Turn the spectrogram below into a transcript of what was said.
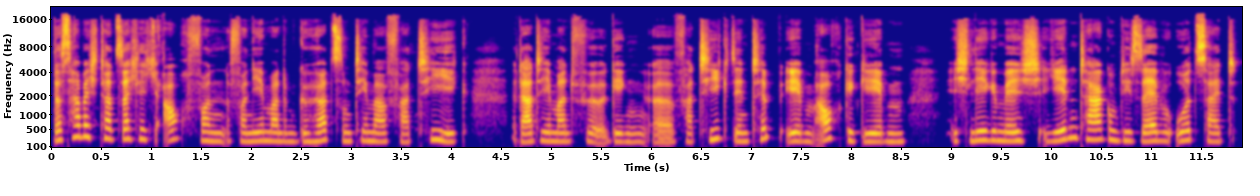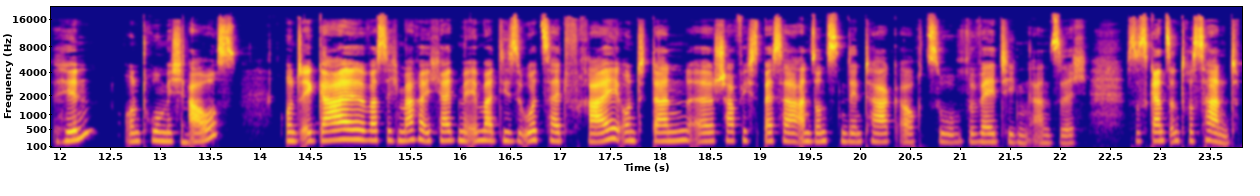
Das habe ich tatsächlich auch von, von jemandem gehört zum Thema Fatigue. Da hatte jemand für gegen äh, Fatigue den Tipp eben auch gegeben, ich lege mich jeden Tag um dieselbe Uhrzeit hin und ruhe mich mhm. aus. Und egal, was ich mache, ich halte mir immer diese Uhrzeit frei und dann äh, schaffe ich es besser, ansonsten den Tag auch zu bewältigen an sich. Das ist ganz interessant.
